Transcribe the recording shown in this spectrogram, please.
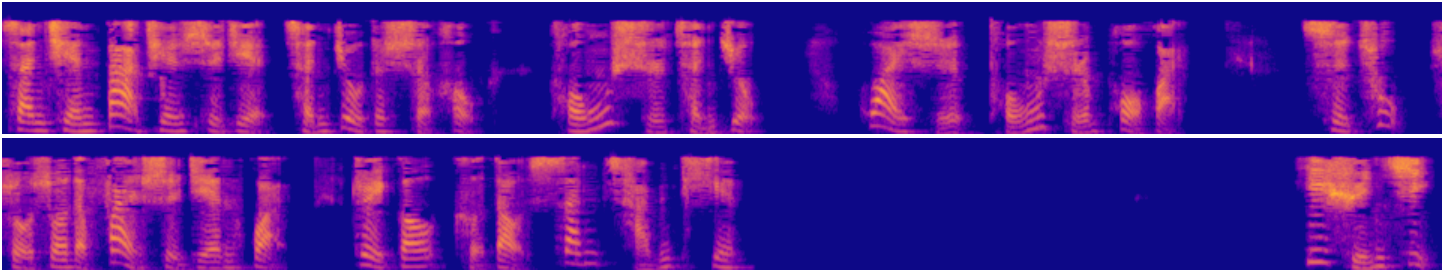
三千大千世界成就的时候，同时成就；坏时同时破坏。此处。所说的犯世间坏，最高可到三禅天。一寻记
